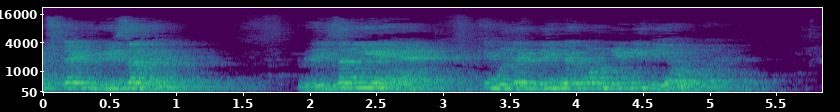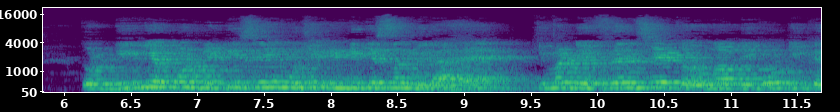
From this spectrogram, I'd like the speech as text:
उसका एक रीजन है। रीजन ये है कि मुझे डी अपॉन डी दिया हुआ है। तो डीवी अपॉन डी से ही मुझे इंडिकेशन मिला है कि मैं डिफ्रेंशिएट करूँगा बी को टी के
